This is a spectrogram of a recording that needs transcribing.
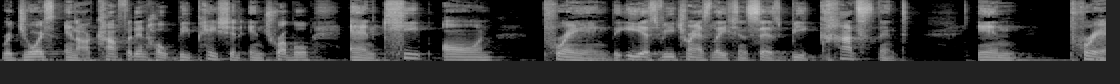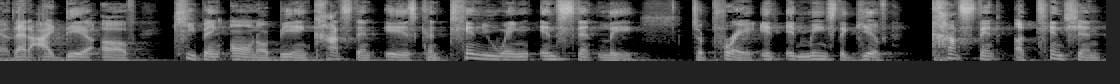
Rejoice in our confident hope, be patient in trouble, and keep on praying. The ESV translation says, be constant in prayer. That idea of keeping on or being constant is continuing instantly to pray. It, it means to give constant attention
